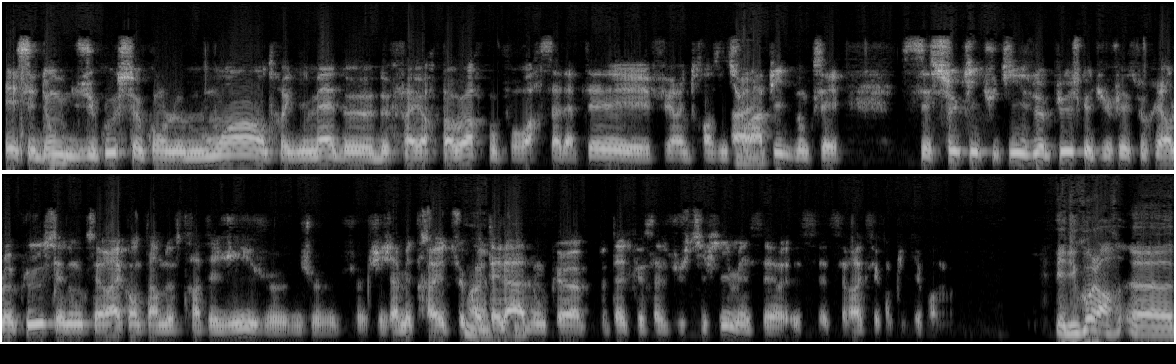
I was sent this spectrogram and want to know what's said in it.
Et c'est donc du coup ceux qui ont le moins entre guillemets de, de firepower pour pouvoir s'adapter et faire une transition ouais. rapide. Donc c'est c'est ceux qui t'utilisent le plus que tu fais souffrir le plus. Et donc c'est vrai qu'en termes de stratégie, je je j'ai jamais travaillé de ce ouais, côté-là, donc euh, peut-être que ça se justifie, mais c'est c'est vrai que c'est compliqué pour nous. Et du coup, alors, euh,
